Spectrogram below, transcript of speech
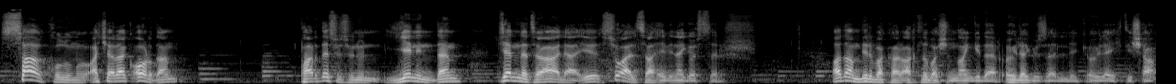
sağ kolunu açarak oradan pardesüsünün yeninden cenneti alayı sual sahibine gösterir. Adam bir bakar aklı başından gider. Öyle güzellik, öyle ihtişam.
